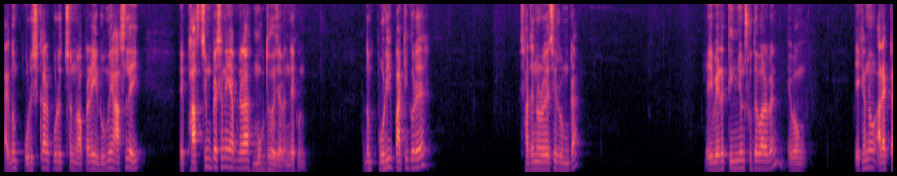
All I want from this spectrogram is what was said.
একদম পরিষ্কার, পরিচ্ছন্ন। আপনারা এই রুমে আসলেই এই ফার্স্ট ইমপ্রেশনেই আপনারা মুগ্ধ হয়ে যাবেন, দেখুন। একদম পরিপাটি করে সাজানো রয়েছে রুমটা এই বেডে তিনজন শুতে পারবেন এবং এখানেও আরেকটা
